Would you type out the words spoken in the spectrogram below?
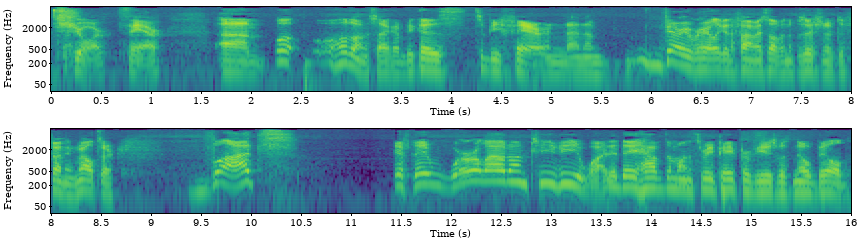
Sure, fair. Um, Well, hold on a second, because to be fair, and, and I'm very rarely going to find myself in the position of defending Meltzer, but if they were allowed on TV, why did they have them on three pay per views with no build?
